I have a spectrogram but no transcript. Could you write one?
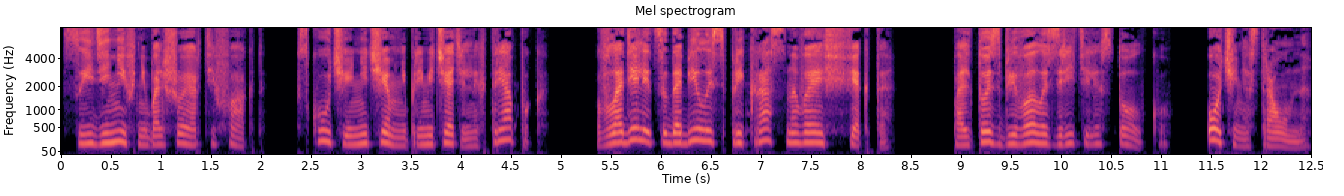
Соединив небольшой артефакт с кучей ничем не примечательных тряпок, владелица добилась прекрасного эффекта. Пальто сбивало зрителя с толку. Очень остроумно.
